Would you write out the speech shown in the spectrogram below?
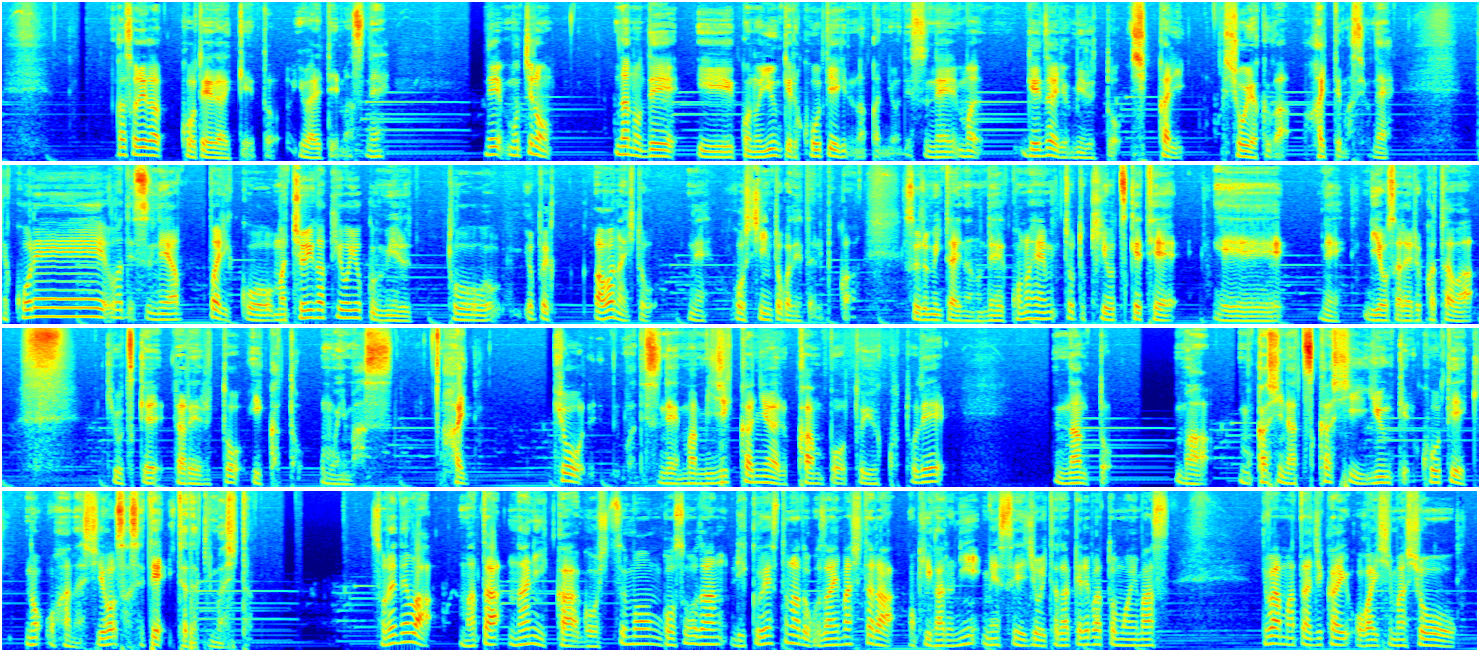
がそれが皇帝台形と言われていますねでもちろんなので、えー、このユンケル皇帝儀の中にはですね、まあ、原材料を見るとしっかり生薬が入ってますよね。でこれはですねやっぱりこう、まあ、注意書きをよく見るとやっぱり合わない人ね発疹とか出たりとかするみたいなのでこの辺ちょっと気をつけて、えー、ね、利用される方は気をつけられるといいかと思います。はい今日はですね、まあ、身近にある漢方ということで、なんとまあ昔懐かしいユンケル皇帝期のお話をさせていただきましたそれではまた何かご質問ご相談リクエストなどございましたらお気軽にメッセージをいただければと思います。ではまた次回お会いしましょう。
